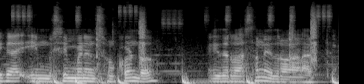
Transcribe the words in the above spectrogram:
ಈಗ ಈ ಮುಸಿಂಬೆಣ್ಣೆ ಸುಳ್ಕೊಂಡು ಇದ್ರ ರಸನ ಇದ್ರ ಹಾಕ್ತೀನಿ.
